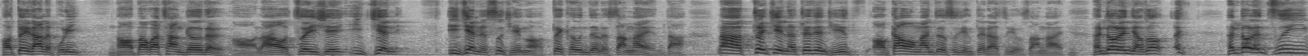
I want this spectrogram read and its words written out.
哦，对他的不利，哦，包括唱歌的，哦，然后这一些意见。意见的事情哦，对柯文哲的伤害很大。那最近呢？最近其实哦，高虹安这个事情对他是有伤害。很多人讲说，哎，很多人质疑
